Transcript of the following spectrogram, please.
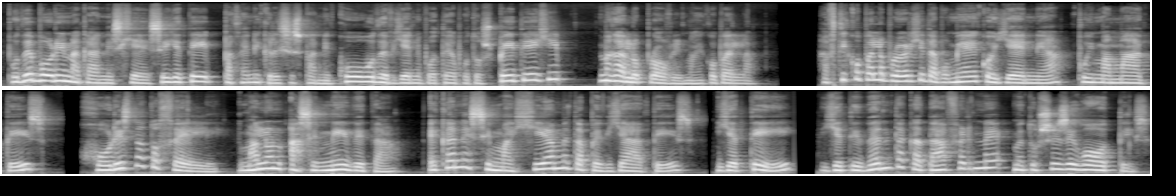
που δεν μπορεί να κάνει σχέση γιατί παθαίνει κρίση πανικού, δεν βγαίνει ποτέ από το σπίτι, έχει μεγάλο πρόβλημα η κοπέλα. Αυτή η κοπέλα προέρχεται από μια οικογένεια που η μαμά της χωρίς να το θέλει, μάλλον ασυνείδητα, έκανε συμμαχία με τα παιδιά της, γιατί, γιατί δεν τα κατάφερνε με το σύζυγό της.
